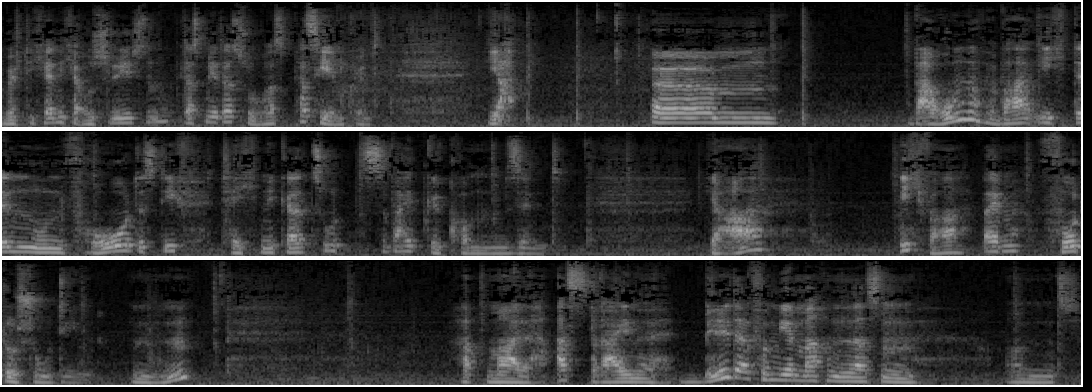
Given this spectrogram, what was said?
möchte ich ja nicht ausschließen, dass mir das sowas passieren könnte. Ja. Ähm, warum war ich denn nun froh, dass die Techniker zu zweit gekommen sind? Ja, ich war beim Fotoshooting. Mhm. Hab mal astreine Bilder von mir machen lassen und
